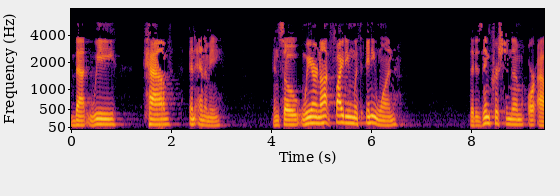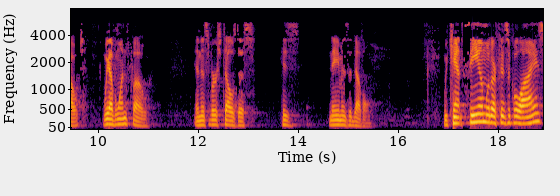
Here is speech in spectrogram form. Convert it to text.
that we have an enemy, and so we are not fighting with anyone that is in Christendom or out. We have one foe. And this verse tells us his name is the devil. We can't see him with our physical eyes,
